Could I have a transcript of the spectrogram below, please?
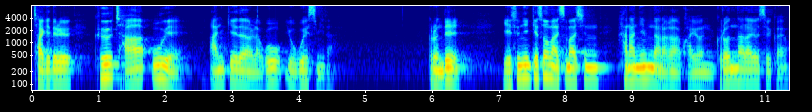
자기들을 그 좌우에 앉게 해달라고 요구했습니다. 그런데 예수님께서 말씀하신 하나님 나라가 과연 그런 나라였을까요?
